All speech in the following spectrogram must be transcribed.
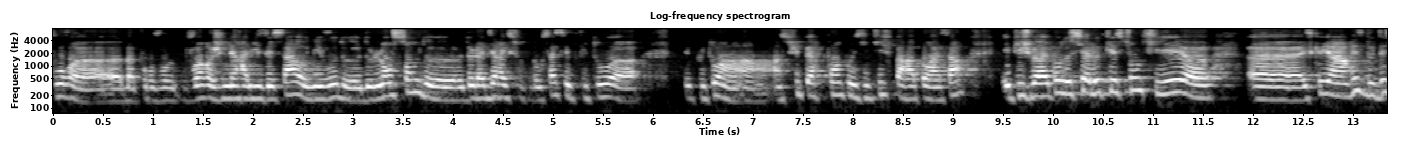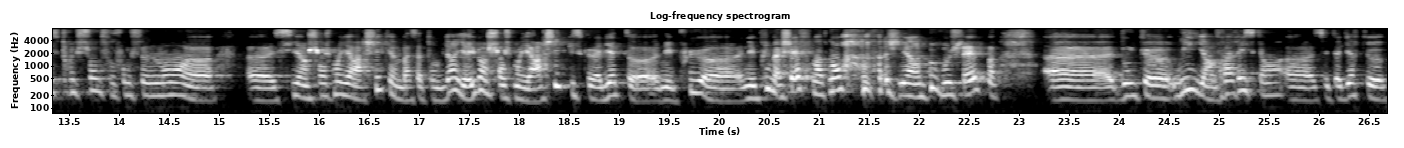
pour, bah, pour pouvoir généraliser ça au niveau de, de l'ensemble de, de, la direction. Donc ça, c'est plutôt, c'est plutôt un, super point positif par rapport à ça. Et puis je vais répondre aussi à l'autre question qui est euh, euh, est-ce qu'il y a un risque de destruction de ce fonctionnement euh, euh, a un changement hiérarchique bah, Ça tombe bien, il y a eu un changement hiérarchique puisque Aliette euh, n'est plus n'est plus ma chef maintenant. J'ai un nouveau chef. donc oui, il y a un vrai risque. Hein. C'est-à-dire que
